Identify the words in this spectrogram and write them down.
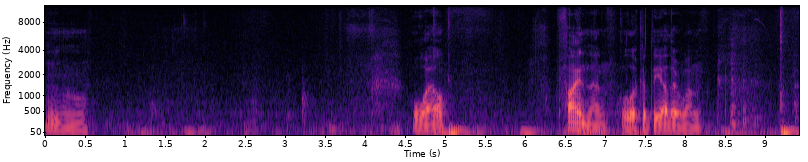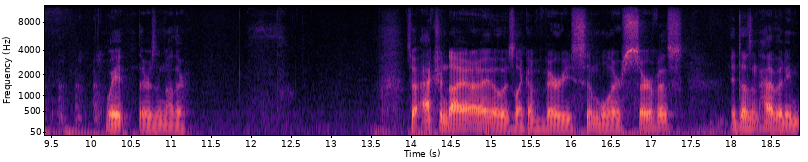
Hmm. Well, fine then. We'll look at the other one. Wait, there's another. So Action.io is like a very similar service. It doesn't have any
